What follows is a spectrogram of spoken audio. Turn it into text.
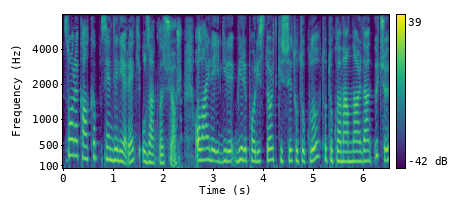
sonra kalkıp sendeleyerek uzaklaşıyor. Olayla ilgili biri polis dört kişi tutuklu tutuklananlardan üçü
